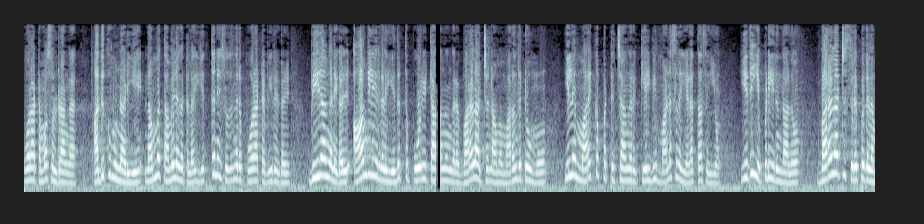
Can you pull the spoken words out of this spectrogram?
போராட்டமா சொல்றாங்க. அதுக்கு முன்னாடியே நம்ம தமிழகத்துல எத்தனை சுதந்திர போராட்ட வீரர்கள் வீராங்கனைகள் ஆங்கிலேயர்களை எதிர்த்து போரிட்டாங்கங்கிற வரலாற்றை நாம மறந்துட்டோமோ? இல்ல மறைக்கப்பட்டுச்சாங்கிற கேள்வி மனசுல எழத்தா செய்யும். எது எப்படி இருந்தாலும் வரலாற்று சிறப்புகளை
